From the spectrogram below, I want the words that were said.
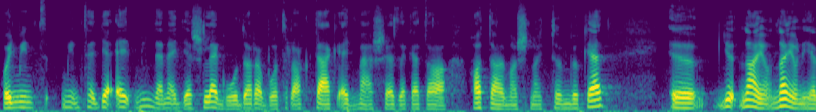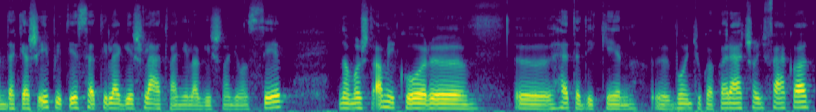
hogy mint, mint egy, egy, minden egyes legó darabot rakták egymásra ezeket a hatalmas nagy tömböket. Nagyon, nagyon érdekes építészetileg és látványilag is nagyon szép. Na most, amikor hetedikén bontjuk a karácsonyfákat,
